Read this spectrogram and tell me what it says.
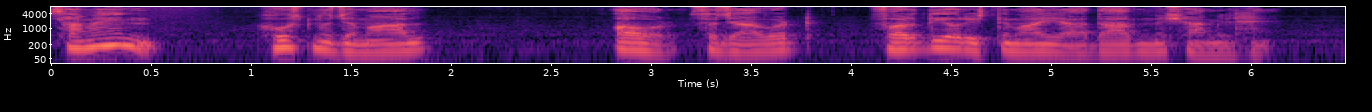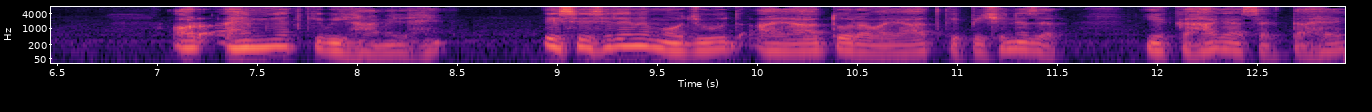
سامعین، حسن و جمال اور سجاوٹ فردی اور اجتماعی آداب میں شامل ہیں اور اہمیت کی بھی حامل ہیں۔ اس سلسلے میں موجود آیات و روایات کے پیش نظر یہ کہا جا سکتا ہے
